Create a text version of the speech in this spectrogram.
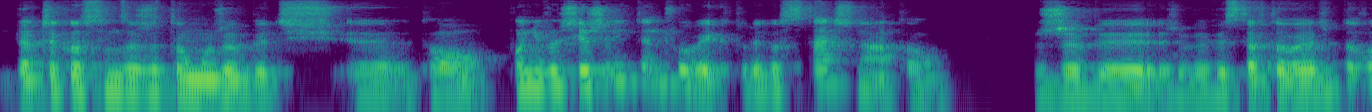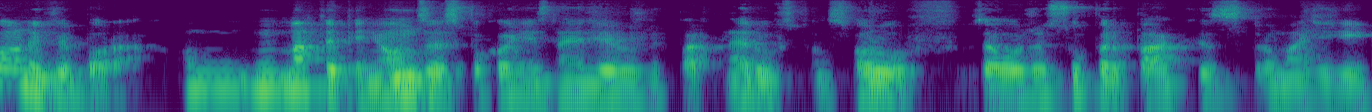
dlaczego sądzę, że to może być e, to? Ponieważ jeżeli ten człowiek, którego stać na to, żeby, żeby wystartować w dowolnych wyborach, on ma te pieniądze, spokojnie znajdzie różnych partnerów, sponsorów, założy super PAC, zgromadzi,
